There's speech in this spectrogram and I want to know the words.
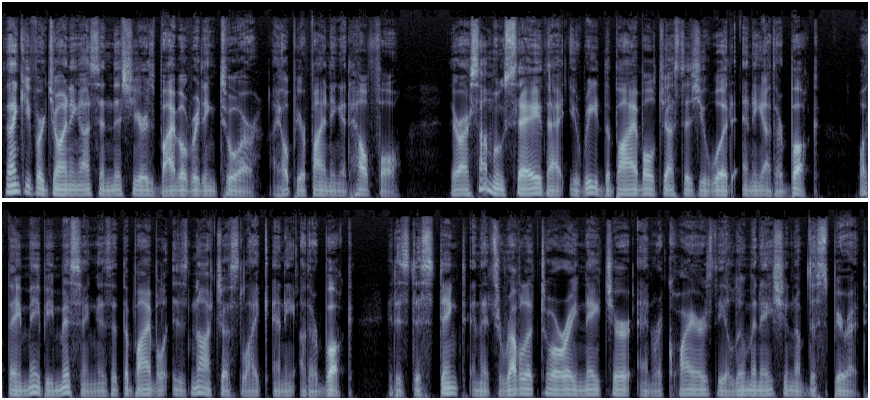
Thank you for joining us in this year's Bible reading tour. I hope you're finding it helpful. There are some who say that you read the Bible just as you would any other book. What they may be missing is that the Bible is not just like any other book. It is distinct in its revelatory nature and requires the illumination of the Spirit.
